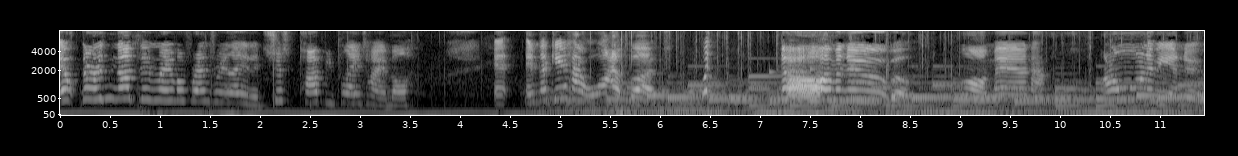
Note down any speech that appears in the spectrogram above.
It, there is nothing Rainbow Friends related. It's just Poppy Playtime. All, and, and that game had a lot of bugs. What? No, I'm a noob. Oh man, I, I don't want to be a noob.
